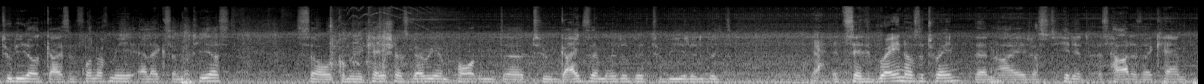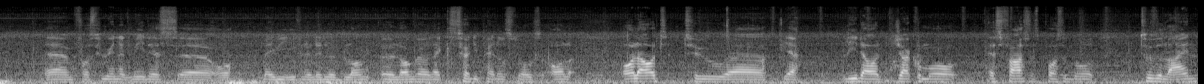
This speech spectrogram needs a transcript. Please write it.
two lead out guys in front of me, Alex and Matthias. So communication is very important uh, to guide them a little bit, to be a little bit, yeah, let's say the brain of the train. Then I just hit it as hard as I can um, for 300 meters uh, or maybe even a little bit long, uh, longer, like 30 pedal strokes all, all out to uh, yeah, lead out Giacomo as fast as possible to the line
